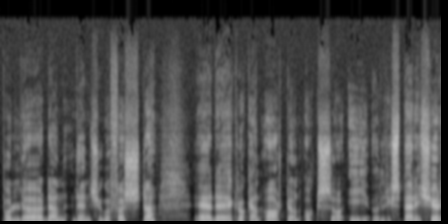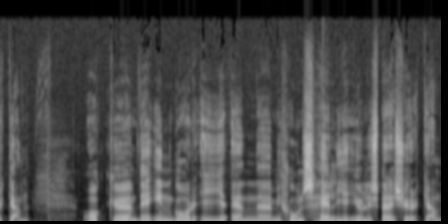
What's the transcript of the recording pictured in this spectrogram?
på lördagen den 21 är det klockan 18 också i Ulriksbergskyrkan. Och eh, det ingår i en eh, missionshelg i Ulriksbergskyrkan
